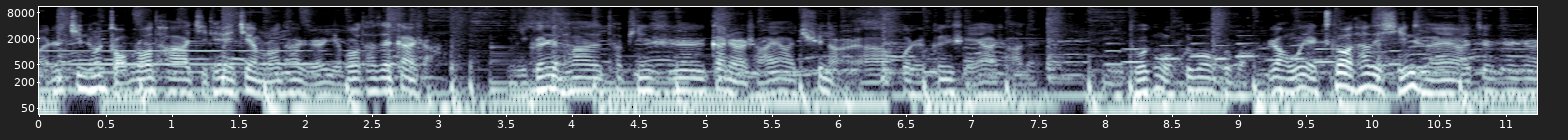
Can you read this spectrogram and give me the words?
我这经常找不着他，几天也见不着他人，也不知道他在干啥。你跟着他，他平时干点啥呀？去哪儿啊？或者跟谁呀啥的？你多跟我汇报汇报，让我也知道他的行程呀。这这这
